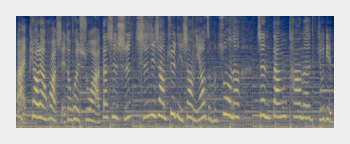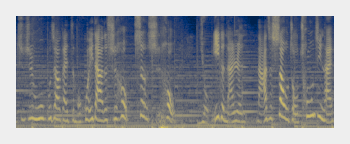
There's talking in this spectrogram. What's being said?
哎，漂亮话谁都会说啊，但是实实际上具体上你要怎么做呢？”正当他呢有点支支吾吾，不知道该怎么回答的时候，这时候有一个男人拿着扫帚冲进来，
